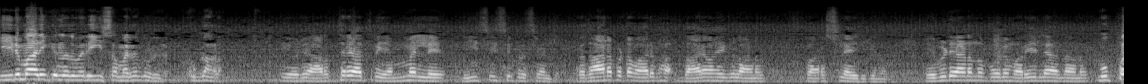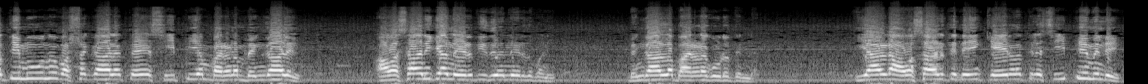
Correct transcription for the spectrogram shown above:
തീരുമാനിക്കുന്നത് വരെ ഈ സമരം തുടരും. നമുക്ക് കാണാം. ഈ ഒരു അർദ്ധരാത്രി M L A D C C president പ്രധാനപ്പെട്ട ഭാരവ- ഭാരവാഹികളാണ് ഇപ്പോൾ അറസ്റ്റിലായിരിക്കുന്നത്. എവിടെയാണെന്ന് പോലും അറിയില്ല എന്നാണ് മുപ്പത്തിമൂന്ന് വർഷക്കാലത്തെ സി പി എം ഭരണം ബംഗാളിൽ അവസാനിക്കാൻ നേരത്തെ ഇത് തന്നെയായിരുന്നു പണി. ബംഗാളിലെ ഭരണകൂടത്തിന്റെ ഇയാളുടെ അവസാനത്തിന്റെയും കേരളത്തിലെ സി പി എമ്മിന്റെയും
